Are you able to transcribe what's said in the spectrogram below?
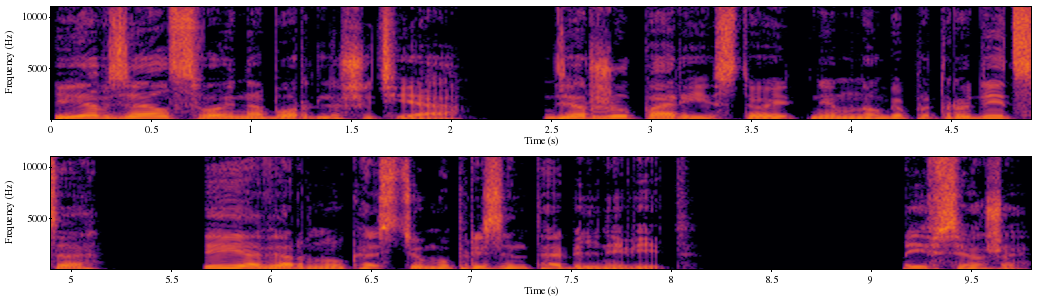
И я взял свой набор для шитья. Держу пари, стоит немного потрудиться, и я верну костюму презентабельный вид. И все же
